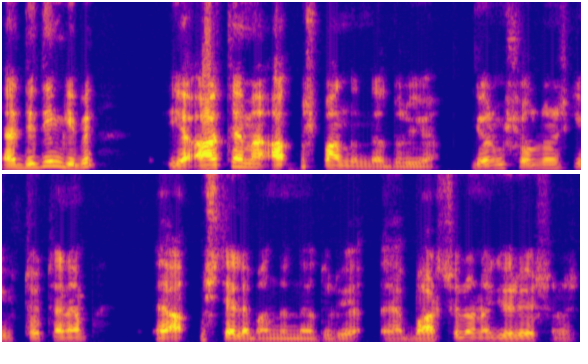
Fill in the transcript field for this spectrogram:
Yani dediğim gibi ya ATM 60 bandında duruyor. Görmüş olduğunuz gibi Tottenham 60 TL bandında duruyor. Barcelona görüyorsunuz.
